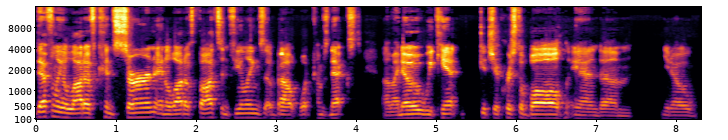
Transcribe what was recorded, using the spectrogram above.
definitely a lot of concern and a lot of thoughts and feelings about what comes next. Um, I know we can't get you a crystal ball, and um, you know,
